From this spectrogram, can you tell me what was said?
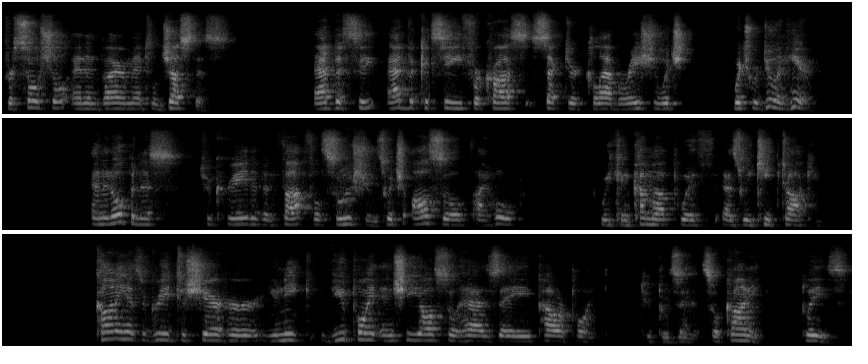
for social and environmental justice, advocacy, advocacy for cross-sector collaboration, which, which we're doing here, and an openness to creative and thoughtful solutions, which also, I hope, we can come up with as we keep talking. Connie has agreed to share her unique viewpoint, and she also has a PowerPoint to present. So, Connie, please.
